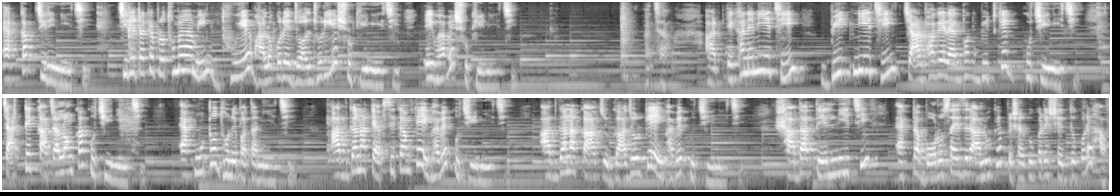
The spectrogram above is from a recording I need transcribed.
এক কাপ চিড়ে নিয়েছি। চিড়েটাকে প্রথমে আমি ধুয়ে ভালো করে জল ঝরিয়ে শুকিয়ে নিয়েছি। এইভাবে শুকিয়ে নিয়েছি। আচ্ছা আর এখানে নিয়েছি, বিট নিয়েছি, চার ভাগের এক ভাগ বিটকে কুচিয়ে নিয়েছি। চারটে কাঁচা লঙ্কা কুচিয়ে নিয়েছি। এক মুঠো ধনে পাতা নিয়েছি। আধগানা ক্যাপসিকামকে এইভাবে কুচিয়ে নিয়েছি। আধগানা কাজ গাজরকে এইভাবে কুচিয়ে নিয়েছি। সাদা তেল নিয়েছি একটা বড় সাইজের আলুকে প্রেশার কুকারে সেদ্ধ করে হাফ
